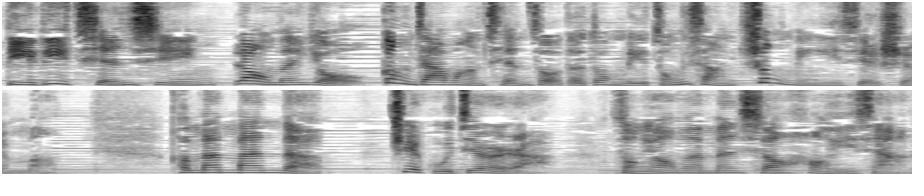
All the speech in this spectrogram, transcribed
砥砺前行，让我们有更加往前走的动力，总想证明一些什么。可慢慢的，这股劲儿啊，总要慢慢消耗一下，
